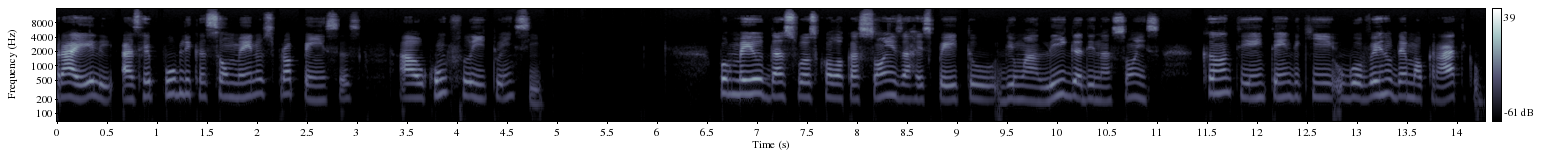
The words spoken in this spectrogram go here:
para ele, as repúblicas são menos propensas ao conflito em si. Por meio das suas colocações a respeito de uma Liga de Nações, Kant entende que o governo democrático,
